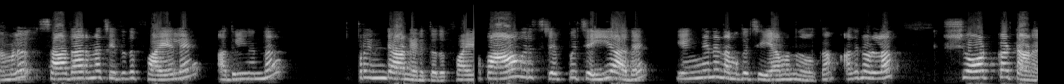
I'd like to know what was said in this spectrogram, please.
നമ്മൾ സാധാരണ ചെയ്തത് ഫയൽ അതിൽ നിന്ന് പ്രിന്റ് ആണ് എടുത്തത്. ഫയൽ അപ്പൊ ആ ഒരു സ്റ്റെപ്പ് ചെയ്യാതെ എങ്ങനെ നമുക്ക് ചെയ്യാമെന്ന് നോക്കാം. അതിനുള്ള ഷോർട്ട് കട്ട് ആണ്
